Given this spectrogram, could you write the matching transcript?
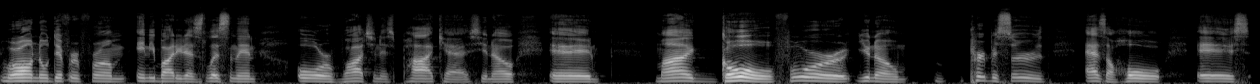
we're all no different from anybody that's listening or watching this podcast, you know. And my goal for, you know, Purpose Served as a whole is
